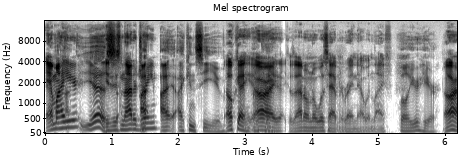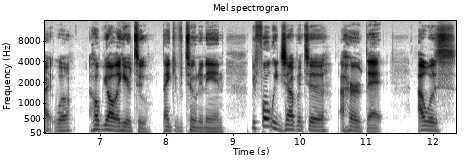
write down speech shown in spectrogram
Am I here? Yes. Is this not a dream? I, I, can see you. okay. All right. Because I don't know what's happening right now in life. Well, you're here. All right. Well, I hope y'all are here too. Thank you for tuning in. Before we jump into, I heard that I was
